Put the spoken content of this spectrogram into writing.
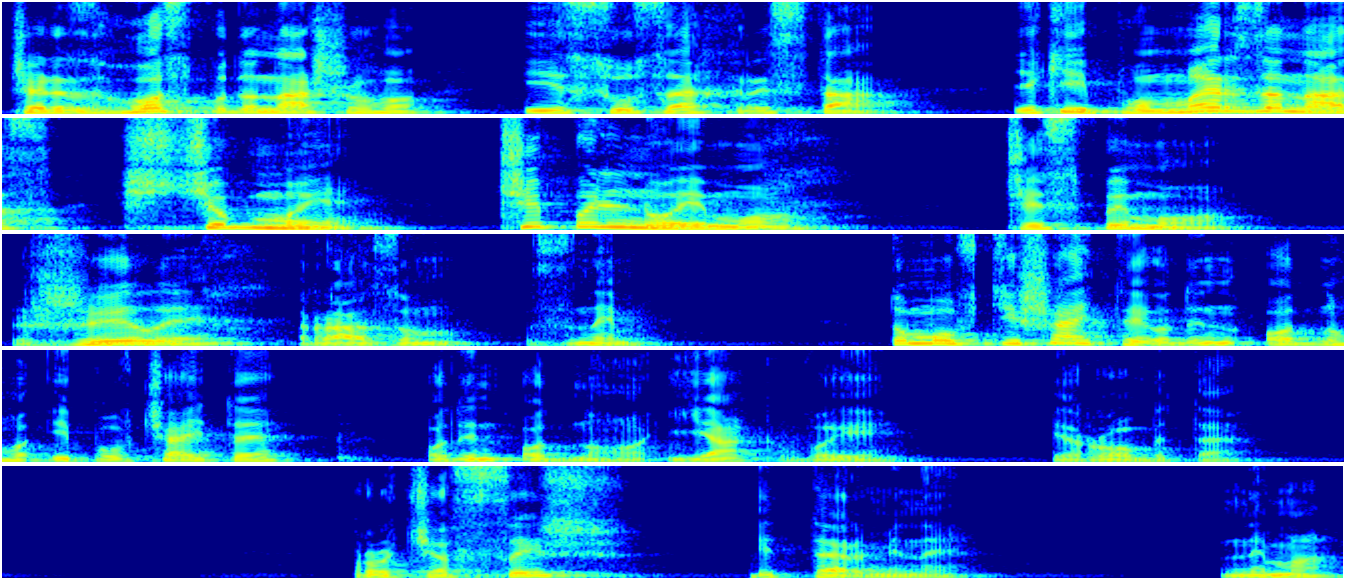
через Господа нашого Ісуса Христа, який помер за нас, щоб ми чи пильнуємо, чи спимо, жили разом з Ним. Тому втішайте один одного і повчайте один одного, як ви і робите. Про часи ж і терміни нема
